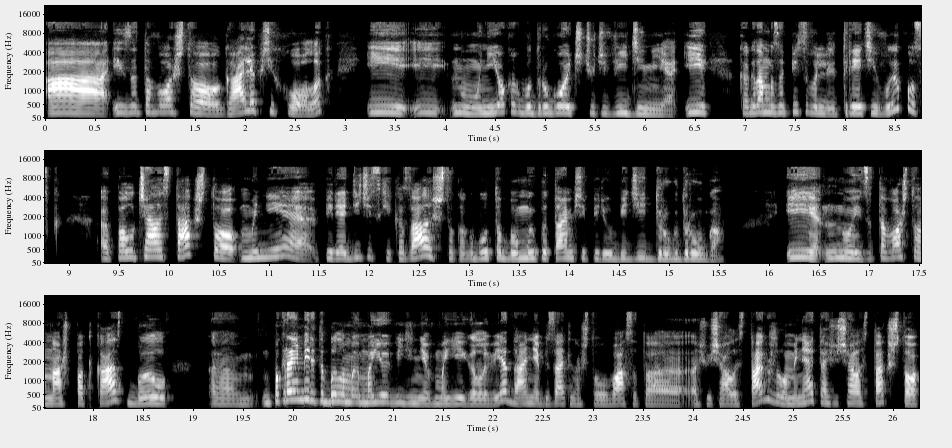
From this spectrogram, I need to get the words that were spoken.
А из-за того, что Галя психолог, и, и ну, у нее как бы другое чуть-чуть видение. И когда мы записывали третий выпуск, э, получалось так, что мне периодически казалось, что как будто бы мы пытаемся переубедить друг друга. И, ну, из-за того, что наш подкаст был ну, по крайней мере, это было мое видение в моей голове, да, не обязательно, что у вас это ощущалось так же, у меня это ощущалось так, что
